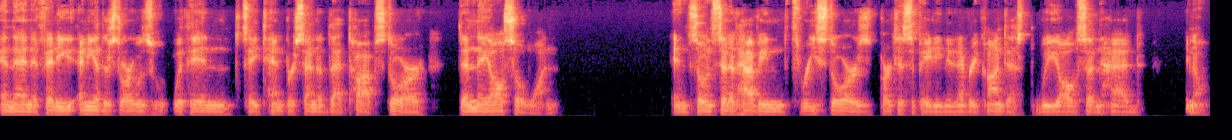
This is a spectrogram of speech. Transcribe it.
and then if any any other store was within say ten percent of that top store, then they also won. And so instead of having three stores participating in every contest, we all of a sudden had, you know,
